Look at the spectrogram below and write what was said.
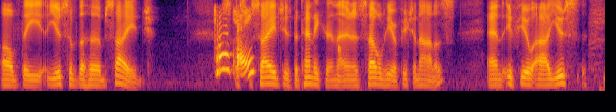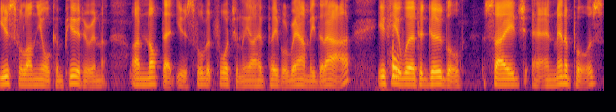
of the use of the herb sage. Okay. S- Sage is botanically known as Salvia officinalis, and if you are use, useful on your computer, and I'm not that useful, but fortunately I have people around me that are, if you were to Google sage and menopause,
